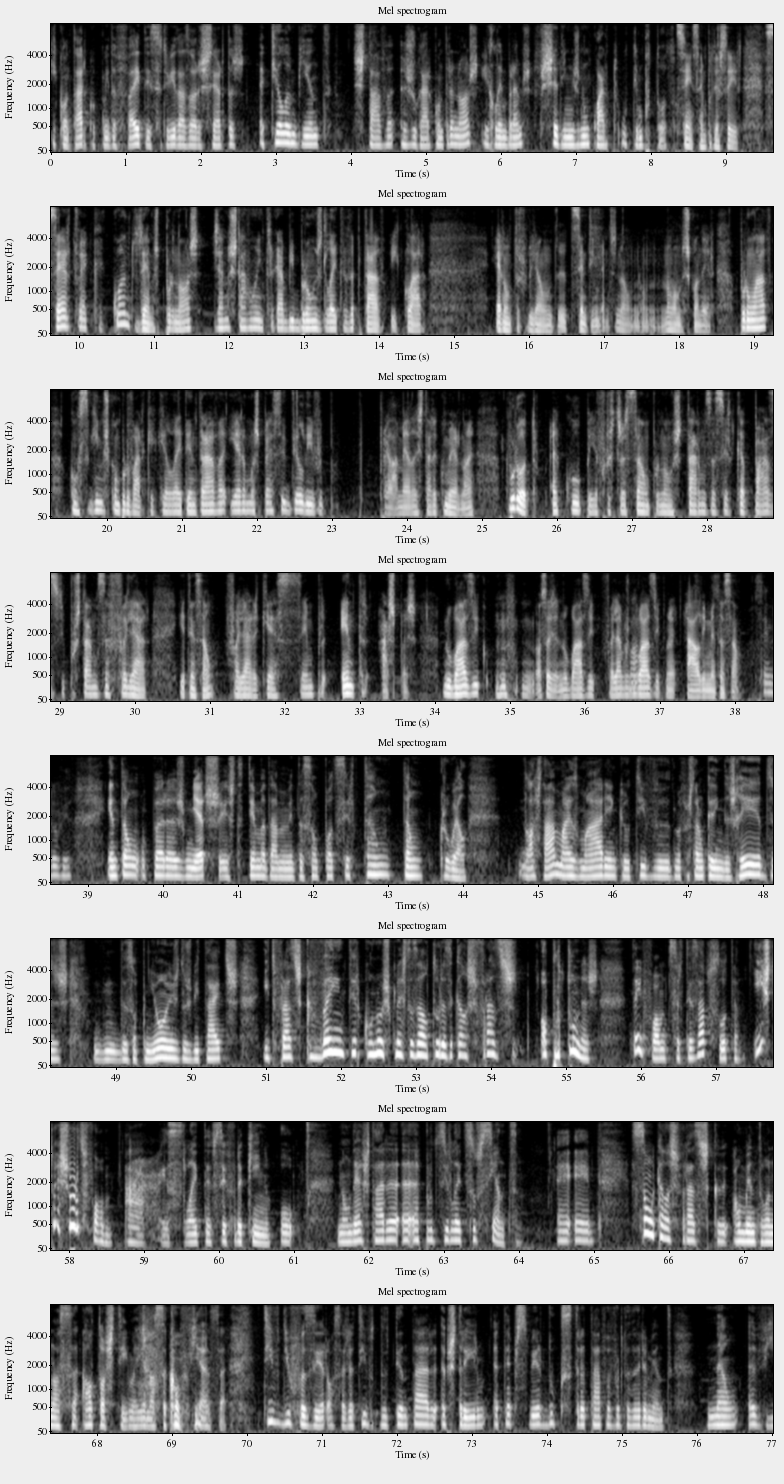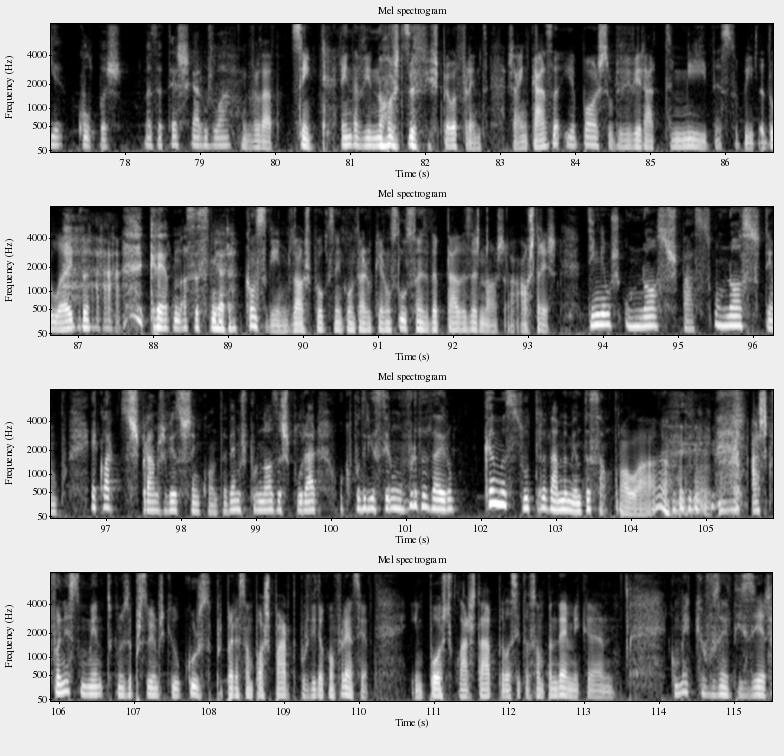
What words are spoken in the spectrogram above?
e contar com a comida feita e servida às horas certas, aquele ambiente estava a jogar contra nós e relembramos fechadinhos num quarto o tempo todo. Sim, sem poder sair. Certo é que quando demos por nós, já nos estavam a entregar biberões de leite adaptado e, claro, era um turbilhão de, de sentimentos, não, não, não vamos esconder. Por um lado, conseguimos comprovar que aquele leite entrava e era uma espécie de alívio p- pela Amélia estar a comer, não é? Por outro, a culpa e a frustração por não estarmos a ser capazes e por estarmos a falhar. E atenção, falhar aqui é sempre entre aspas. No básico, ou seja, no básico, falhamos no Claro. básico, não é? A alimentação. Sem dúvida. Então, para as mulheres, este tema da amamentação pode ser tão, tão cruel. Lá está, mais uma área em que eu tive de me afastar um bocadinho das redes, das opiniões, dos bitites e de frases que vêm ter connosco nestas alturas, aquelas frases oportunas. Tem fome, de certeza absoluta. Isto é choro de fome. Ah, esse leite deve ser fraquinho. Ou não deve estar a, a- produzir leite suficiente. É, é- são aquelas frases que aumentam a nossa autoestima e a nossa confiança. Tive de o fazer, ou seja, tive de tentar abstrair-me até perceber do que se tratava verdadeiramente. Não havia culpas, mas até chegarmos lá. De verdade. Sim, ainda havia novos desafios pela frente. Já em casa e após sobreviver à temida subida do leite, Credo, Nossa Senhora. conseguimos aos poucos encontrar o que eram soluções adaptadas a nós, aos três. Tínhamos o nosso espaço, o nosso tempo. É claro que desesperámos vezes sem conta. Demos por nós a explorar o que poderia ser um verdadeiro Kama Sutra da amamentação. Olá! Acho que foi nesse momento que nos apercebemos que o curso de preparação pós-parto por videoconferência, imposto, claro está, pela situação pandémica, como é que eu vos de dizer?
